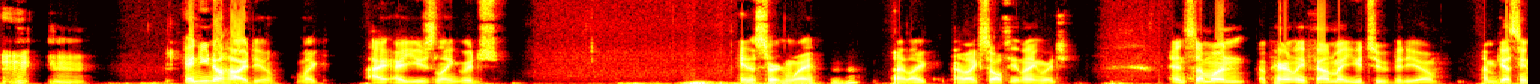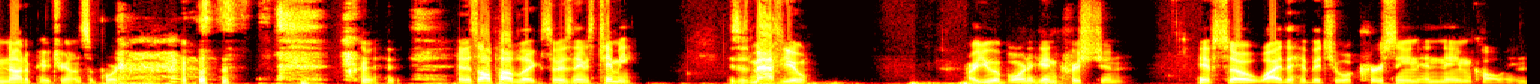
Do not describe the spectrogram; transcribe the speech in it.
and you know how I do. Like I, I use language in a certain way. Mhm. I like I like salty language. And someone apparently found my YouTube video. I'm guessing not a Patreon supporter. and it's all public, so his name's Timmy. He says, Matthew, are you a born again Christian? If so, why the habitual cursing and name calling?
